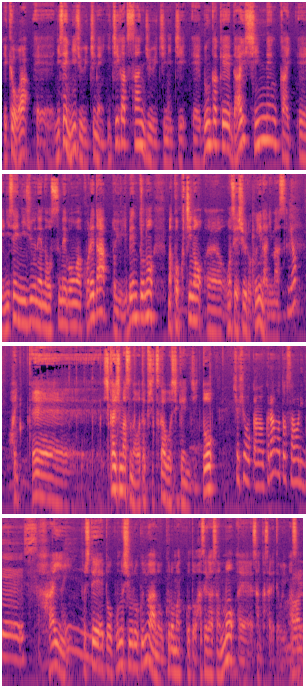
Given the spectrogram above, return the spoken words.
え今日は、えー2021年1月31日、えー文化系大新年会、えー2020年のおすすめ本はこれだというイベントの、まあ、告知の、えー音声収録になります。よはい。えー司会しますのは私塚越健二と書評家の倉本沙織です。はい、そして、えっと、この収録にはあの黒幕こと長谷川さんも、えー参加されております、はい、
